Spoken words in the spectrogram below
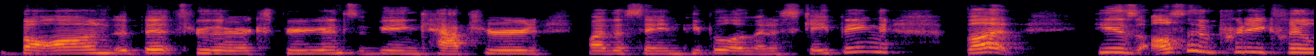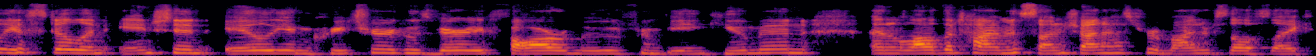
bond a bit through their experience of being captured by the same people and then escaping. But he is also pretty clearly still an ancient alien creature who's very far removed from being human. And a lot of the time, Sunshine has to remind herself, like,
